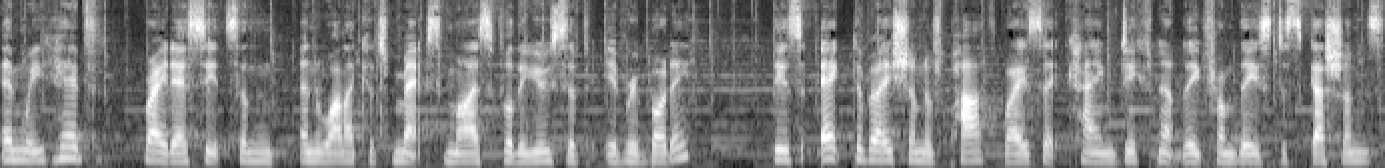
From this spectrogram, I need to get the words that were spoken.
And we have great assets in, in Wanaka to maximise for the use of everybody. There's activation of pathways that came definitely from these discussions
